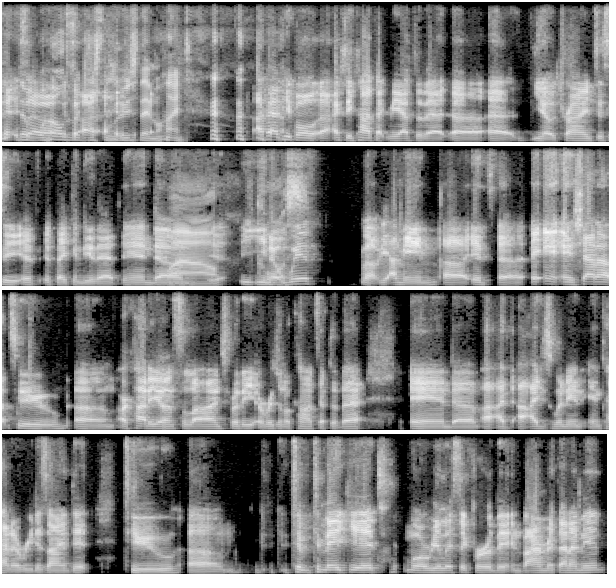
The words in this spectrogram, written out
the so, world so would just I, lose their mind. I've had people actually contact me after that, uh, uh, you know, trying to see if, if they can do that. And, um, wow. you know, with, well, yeah, I mean, uh, it's uh, and, and, shout out to um, Arcadio and Solange for the original concept of that, and um, I, I just went in and kind of redesigned it to um, to to make it more realistic for the environment that I'm in,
